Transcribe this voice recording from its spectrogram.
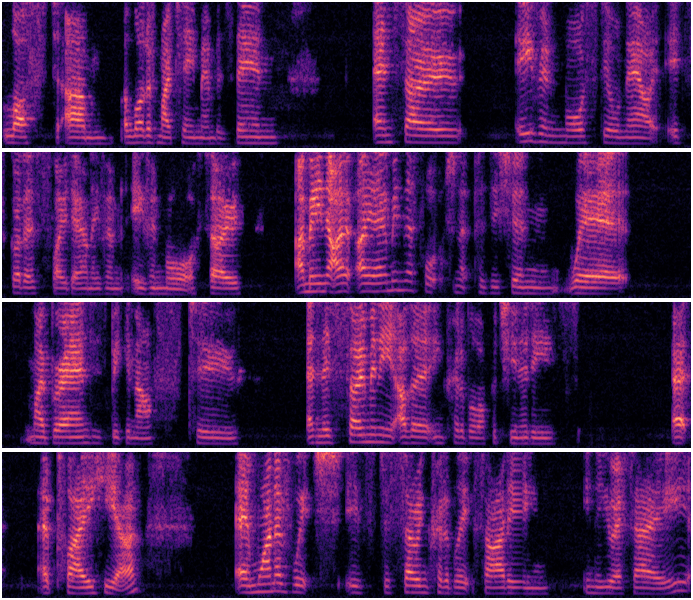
lost um, a lot of my team members then. And so, even more still now, it's got to slow down even even more. So, I mean, I, I am in the fortunate position where my brand is big enough to, and there's so many other incredible opportunities at at play here, and one of which is just so incredibly exciting in the USA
